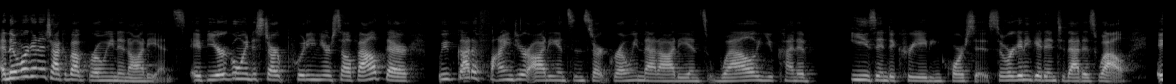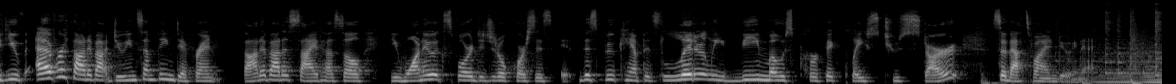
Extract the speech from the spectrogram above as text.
And then we're going to talk about growing an audience. If you're going to start putting yourself out there, we've got to find your audience and start growing that audience while you kind of ease into creating courses. So we're going to get into that as well. If you've ever thought about doing something different, thought about a side hustle, you want to explore digital courses, this boot camp is literally the most perfect place to start. So that's why I'm doing it.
